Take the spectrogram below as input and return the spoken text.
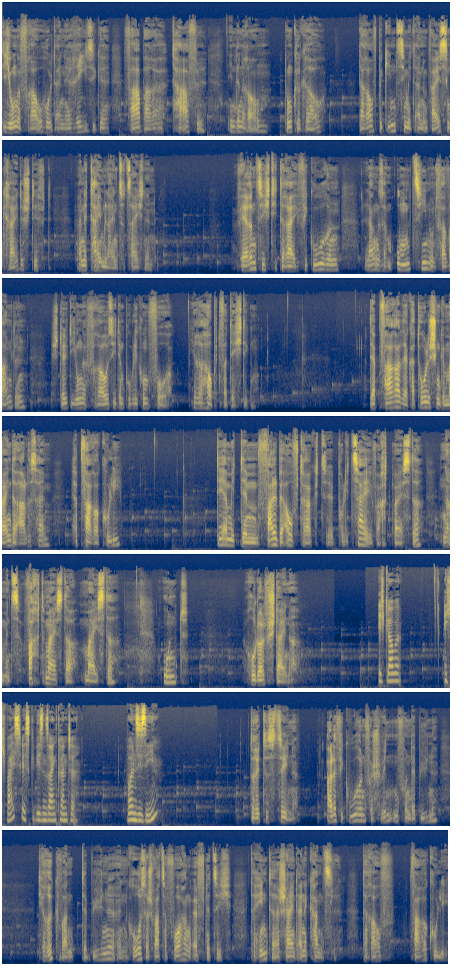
Die junge Frau holt eine riesige, fahrbare Tafel in den Raum, dunkelgrau. Darauf beginnt sie mit einem weißen Kreidestift eine Timeline zu zeichnen. Während sich die drei Figuren langsam umziehen und verwandeln, stellt die junge Frau sie dem Publikum vor, ihre Hauptverdächtigen. Der Pfarrer der katholischen Gemeinde Alesheim, Herr Pfarrer Kulli, der mit dem Fall beauftragte Polizeiwachtmeister namens Wachtmeister Meister und Rudolf Steiner. Ich glaube, ich weiß, wie es gewesen sein könnte. Wollen Sie sehen? Dritte Szene. Alle Figuren verschwinden von der Bühne. Die Rückwand der Bühne, ein großer schwarzer Vorhang öffnet sich, dahinter erscheint eine Kanzel. Darauf Pfarrer Kulli.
